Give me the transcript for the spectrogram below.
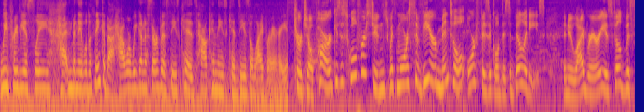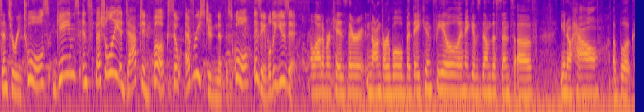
we previously hadn't been able to think about. How are we going to service these kids? How can these kids use a library? Churchill Park is a school for students with more severe mental or physical disabilities. The new library is filled with sensory tools, games, and specially adapted books so every student at the school is able to use it. A lot of our kids, they're nonverbal, but they can feel, and it gives them the sense of, you know, how a book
